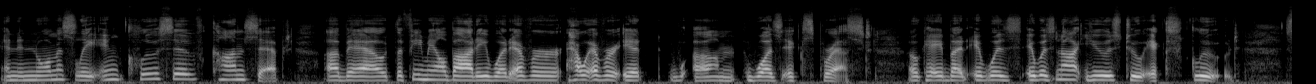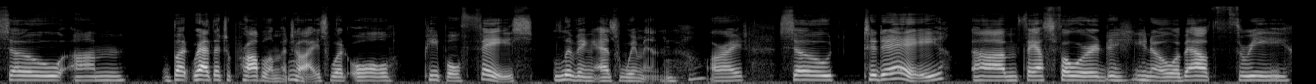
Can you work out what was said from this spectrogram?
an enormously inclusive concept about the female body, whatever, however it um, was expressed. Okay, but it was it was not used to exclude. So, um, but rather to problematize what all people face living as women. all right. So today, um, fast forward, you know, about three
